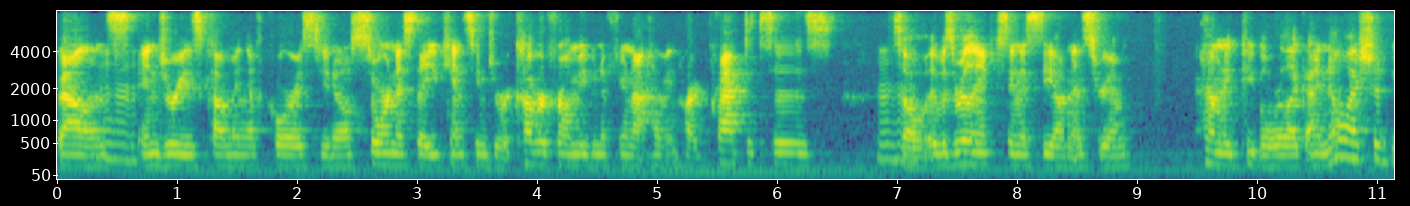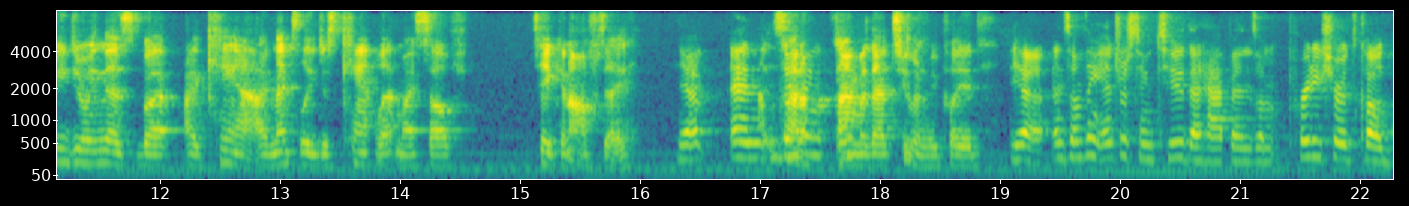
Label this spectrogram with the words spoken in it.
balance, mm-hmm. injuries coming, of course, you know, soreness that you can't seem to recover from, even if you're not having hard practices. Mm-hmm. So it was really interesting to see on Instagram how many people were like, I know I should be doing this, but I can't. I mentally just can't let myself take an off day. Yep, and I had a time with that too when we played. Yeah, and something interesting too that happens. I'm pretty sure it's called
